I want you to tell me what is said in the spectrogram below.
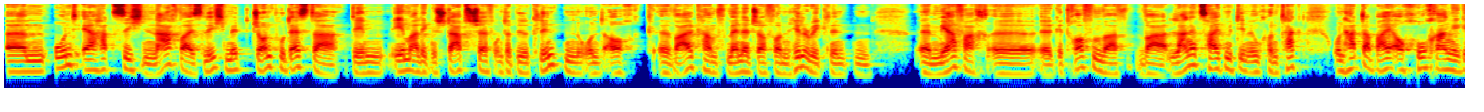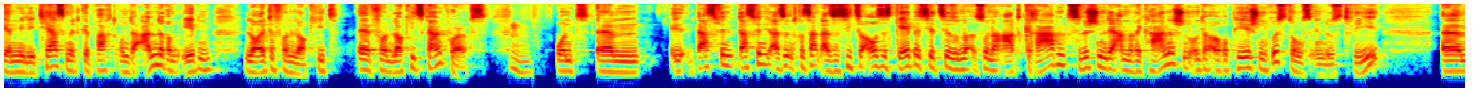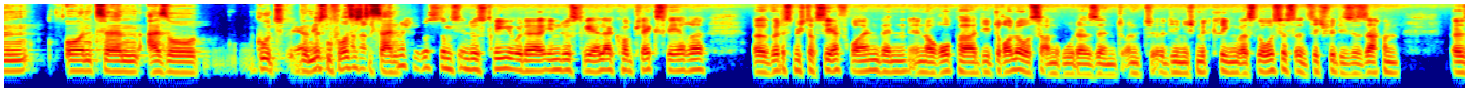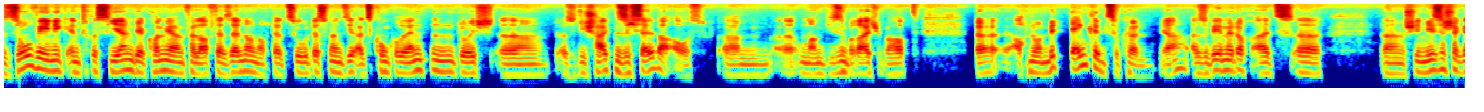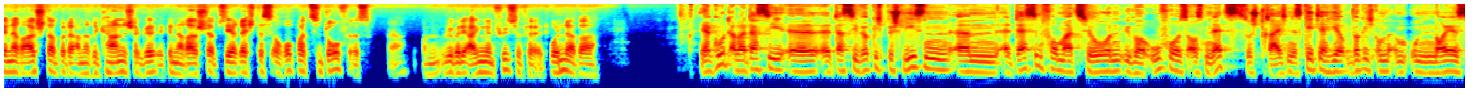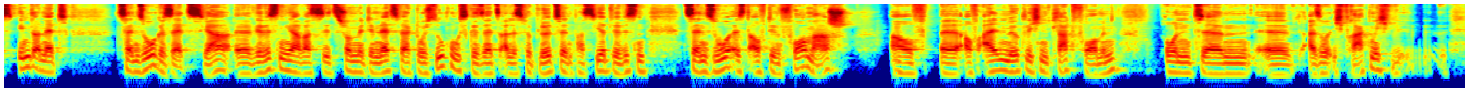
Ähm, und er hat sich nachweislich mit John Podesta, dem ehemaligen Stabschef unter Bill Clinton und auch Wahlkampfmanager von Hillary Clinton, äh, mehrfach äh, äh, getroffen, war, war lange Zeit mit ihm im Kontakt und hat dabei auch hochrangige Militärs mitgebracht, unter anderem eben Leute von Lockheed, äh, von Lockheed Skunkworks. Mhm. Und ähm, das finde das find ich also interessant. Also es sieht so aus, als gäbe es jetzt hier so eine, so eine Art Graben zwischen der amerikanischen und der europäischen Rüstungsindustrie. Ähm, und ähm, also gut, ja, wir müssen vorsichtig sein. Wenn Rüstungsindustrie oder industrieller Komplex wäre, äh, würde es mich doch sehr freuen, wenn in Europa die Drollos am Ruder sind und äh, die nicht mitkriegen, was los ist und sich für diese Sachen äh, so wenig interessieren. Wir kommen ja im Verlauf der Sendung noch dazu, dass man sie als Konkurrenten durch, also die schalten sich selber aus, ähm, um an diesem Bereich überhaupt äh, auch nur mitdenken zu können. Ja, also wäre mir doch als äh, chinesischer Generalstab oder amerikanischer Generalstab sehr recht, dass Europa zu doof ist ja, und über die eigenen Füße fällt. Wunderbar. Ja gut, aber dass Sie, äh, dass Sie wirklich beschließen, ähm, Desinformation über UFOs aus dem Netz zu streichen, es geht ja hier wirklich um, um, um neues Internet. Zensurgesetz, ja. Äh, wir wissen ja, was jetzt schon mit dem Netzwerkdurchsuchungsgesetz alles für Blödsinn passiert. Wir wissen, Zensur ist auf dem Vormarsch auf, äh, auf allen möglichen Plattformen. Und ähm, äh, also ich frage mich,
